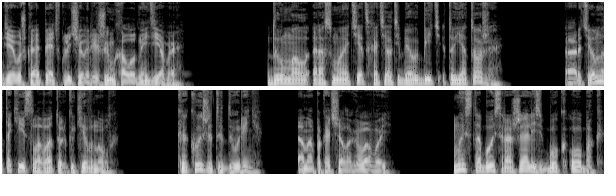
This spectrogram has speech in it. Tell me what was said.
Девушка опять включила режим холодной девы. «Думал, раз мой отец хотел тебя убить, то я тоже?» Артем на такие слова только кивнул. «Какой же ты дурень!» Она покачала головой. «Мы с тобой сражались бок о бок.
